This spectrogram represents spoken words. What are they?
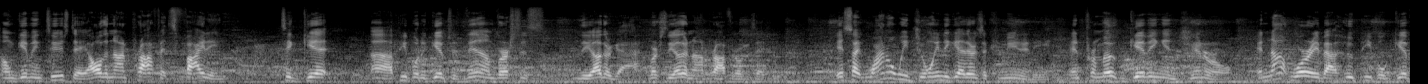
on Giving Tuesday, all the nonprofits fighting to get uh, people to give to them versus the other guy, versus the other nonprofit organization. It's like, why don't we join together as a community and promote giving in general and not worry about who people give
